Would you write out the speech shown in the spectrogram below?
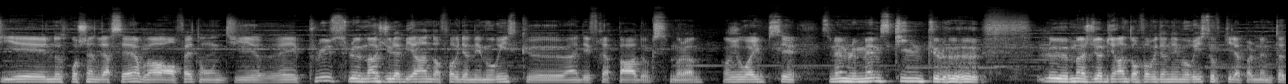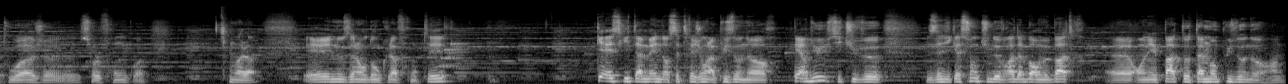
qui est notre prochain adversaire. Bon, en fait, on dirait plus le mage du labyrinthe dans Forbidden Memories qu'un des frères Paradox. Voilà. je vois, c'est même le même skin que le, le mage du labyrinthe dans Forbidden Memories, sauf qu'il n'a pas le même tatouage euh, sur le front, quoi. Voilà. Et nous allons donc l'affronter. Qu'est-ce qui t'amène dans cette région la plus au nord? Perdu, si tu veux des indications, tu devras d'abord me battre. Euh, on n'est pas totalement plus au nord. Hein.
